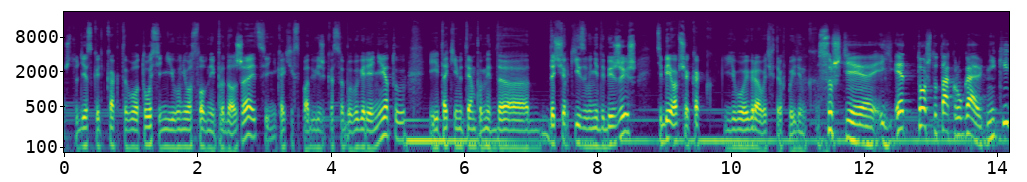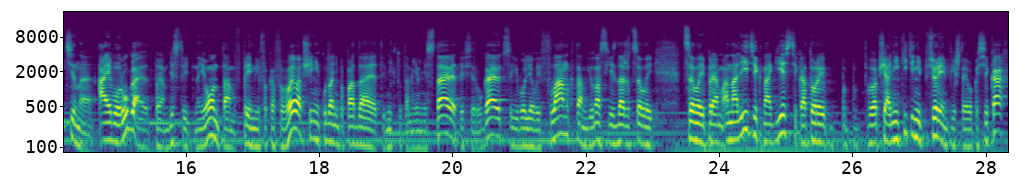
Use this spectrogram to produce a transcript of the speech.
что, дескать, как-то вот осенью у него словно и продолжается, и никаких сподвижек особо в игре нету, и такими темпами до, до Черкизова не добежишь. Тебе вообще как его игра в этих трех поединках? Слушайте, это то, что так ругают Никитина, а его ругают прям действительно, и он там в премии ФКФВ вообще никуда не попадает, и никто там ее не ставит, и все ругаются, его левый фланг там, и у нас есть даже целый, целый прям аналитик на гесте, который вообще о Никитине все время пишет о его косяках,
